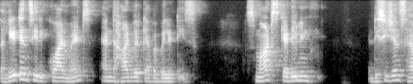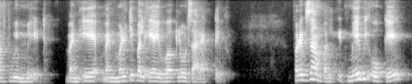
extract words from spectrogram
the latency requirements, and the hardware capabilities. Smart scheduling decisions have to be made when, AI, when multiple AI workloads are active. For example, it may be okay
